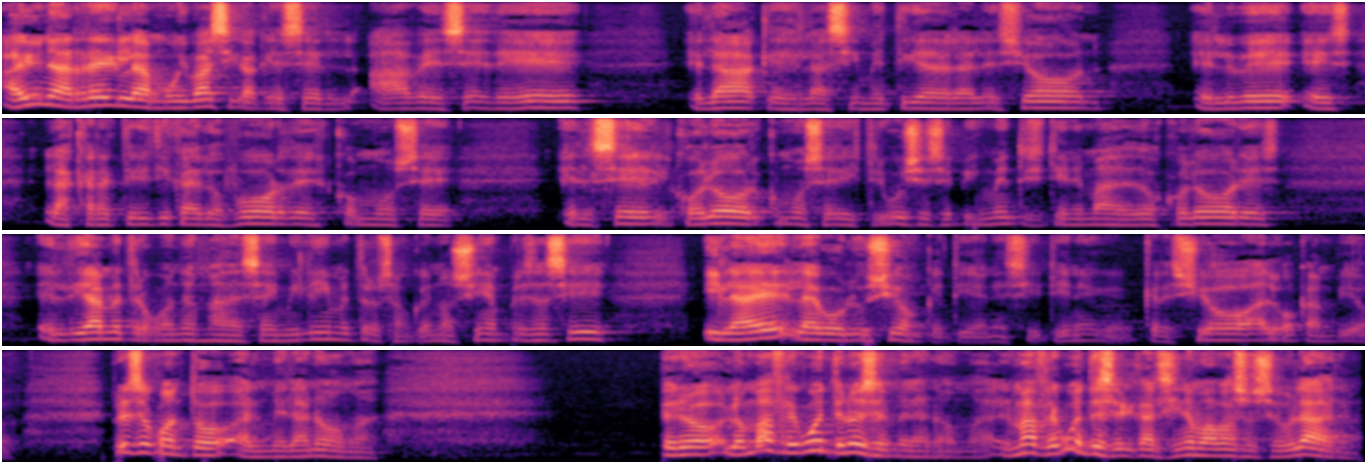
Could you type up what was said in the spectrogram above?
hay una regla muy básica que es el ABCDE, el A que es la simetría de la lesión, el B es las características de los bordes, cómo se, el C el color, cómo se distribuye ese pigmento y si tiene más de dos colores, el diámetro cuando es más de 6 milímetros, aunque no siempre es así, y la E, la evolución que tiene, si tiene, creció, algo cambió. Pero eso cuanto al melanoma. Pero lo más frecuente no es el melanoma, el más frecuente es el carcinoma vasocelular.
